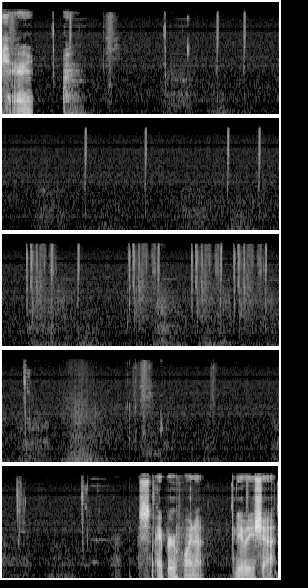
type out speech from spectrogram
Okay. Sniper, why not? Give it a shot.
